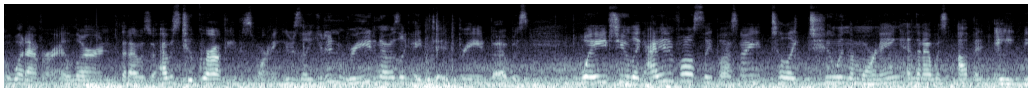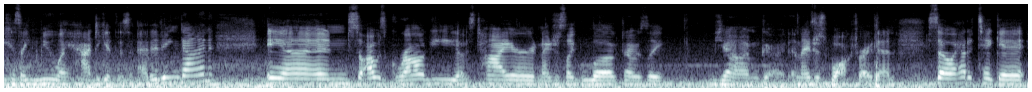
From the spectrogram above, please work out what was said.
whatever. I learned that I was I was too groggy this morning. He was like, "You didn't read," and I was like, "I did read, but I was way too like I didn't fall asleep last night till like two in the morning, and then I was up at eight because I knew I had to get this editing done, and so I was groggy. I was tired, and I just like looked. I was like. Yeah, I'm good. And I just walked right in. So I had a ticket.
